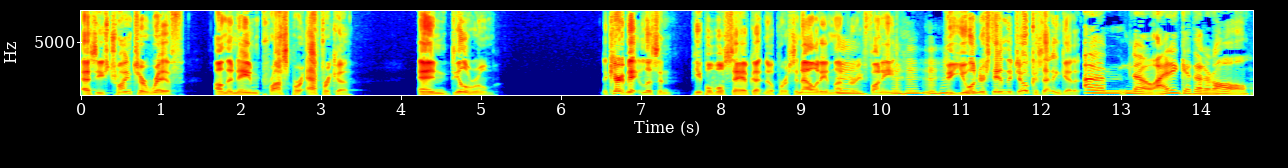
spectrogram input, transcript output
as he's trying to riff on the name Prosper Africa and Deal Room. The Carrie, ma- listen, people will say I've got no personality. I'm not hmm. very funny. Mm-hmm, mm-hmm, Do you mm-hmm. understand the joke? Because I didn't get it. Um, no, I didn't get that at all.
